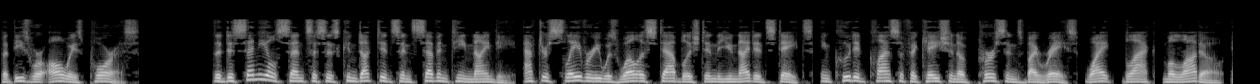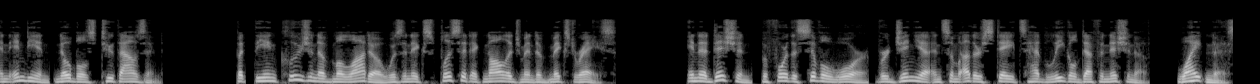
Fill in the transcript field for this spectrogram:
but these were always porous. The decennial censuses conducted since 1790, after slavery was well established in the United States, included classification of persons by race, white, black, mulatto, and Indian nobles 2000. But, the inclusion of mulatto was an explicit acknowledgement of mixed race. In addition, before the Civil War, Virginia and some other states had legal definition of «whiteness»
